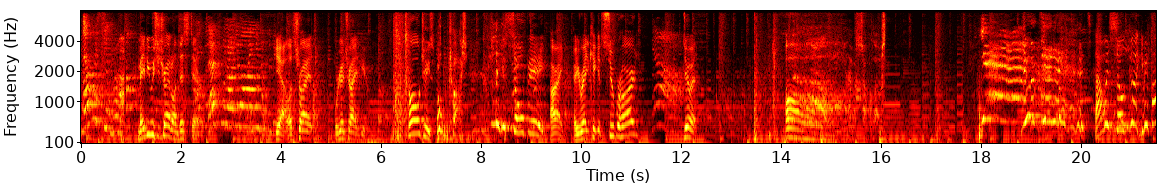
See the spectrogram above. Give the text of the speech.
was super hot. Maybe we should try it on this stair. That's what I was thinking Yeah, let's try it. We're gonna try it here. Oh, jeez. Oh, gosh. It is so big. All right, are you ready to kick it super hard? Yeah. Do it. Oh, that was so close. Yeah. You did it! That was so good. Give me five.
